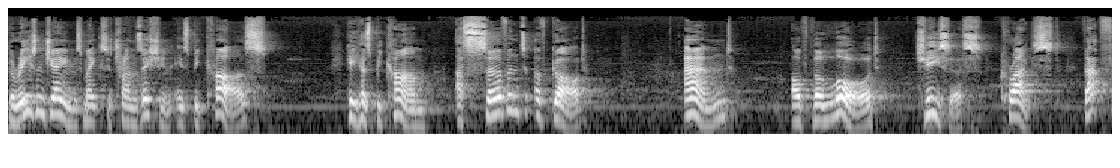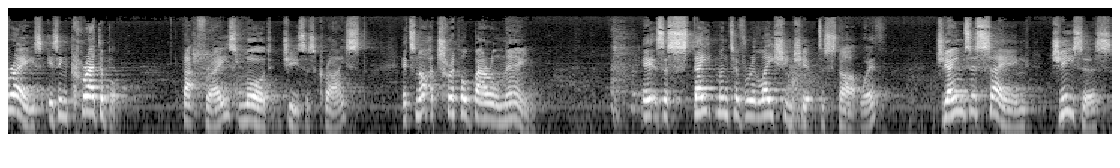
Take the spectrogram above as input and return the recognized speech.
The reason James makes a transition is because he has become a servant of God and of the Lord Jesus Christ. That phrase is incredible. That phrase, Lord Jesus Christ. It's not a triple barrel name. It's a statement of relationship to start with. James is saying, Jesus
